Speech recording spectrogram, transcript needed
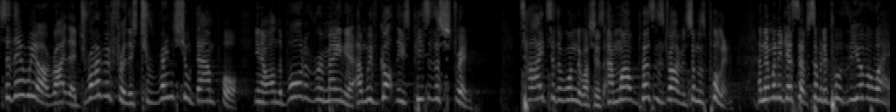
So there we are, right there, driving through this torrential downpour, you know, on the border of Romania, and we've got these pieces of string tied to the wonder washers, and while the person's driving, someone's pulling. And then when he gets up, somebody pulls the other way.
